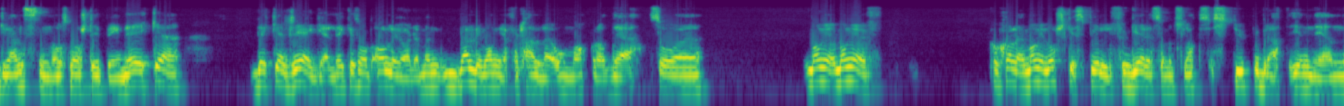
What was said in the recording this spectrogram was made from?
grensen hos Norsk Tipping. Det er ikke det er ikke en regel, det er ikke sånn at alle gjør det, men veldig mange forteller om akkurat det. Så eh, mange, mange, mange, norske spill fungerer som et slags stupebrett inn i en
